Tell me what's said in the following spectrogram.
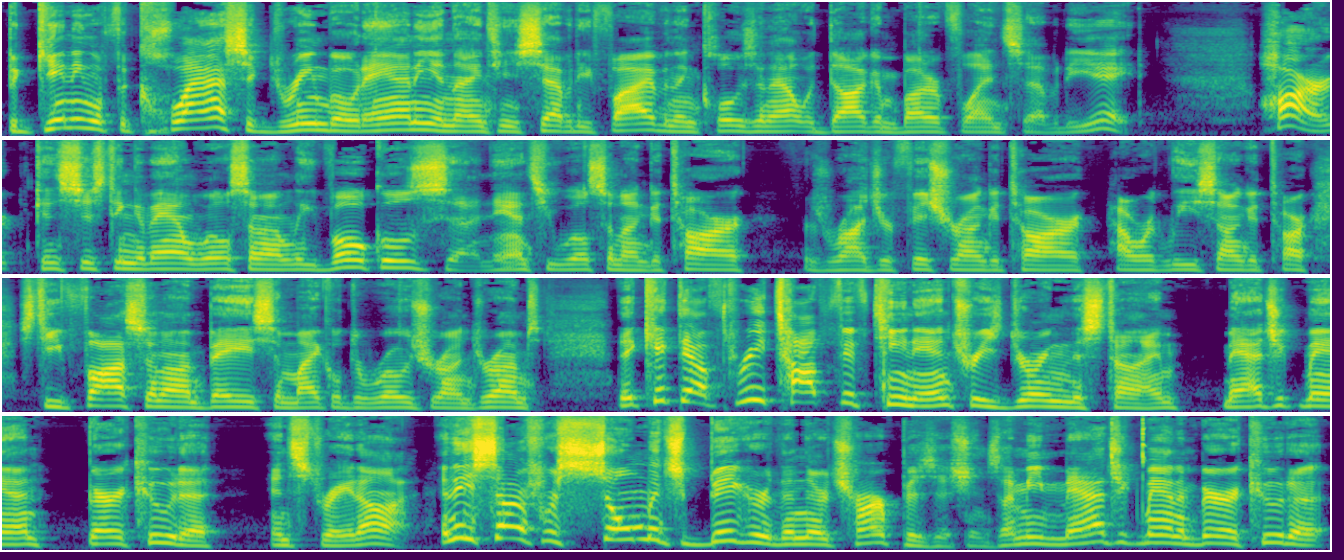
Beginning with the classic Dreamboat Annie in 1975 and then closing out with Dog and Butterfly in 78. Heart, consisting of Ann Wilson on lead vocals, uh, Nancy Wilson on guitar, there's Roger Fisher on guitar, Howard Leese on guitar, Steve Fossen on bass, and Michael DeRosier on drums. They kicked out three top 15 entries during this time Magic Man, Barracuda, and Straight On. And these songs were so much bigger than their chart positions. I mean, Magic Man and Barracuda,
